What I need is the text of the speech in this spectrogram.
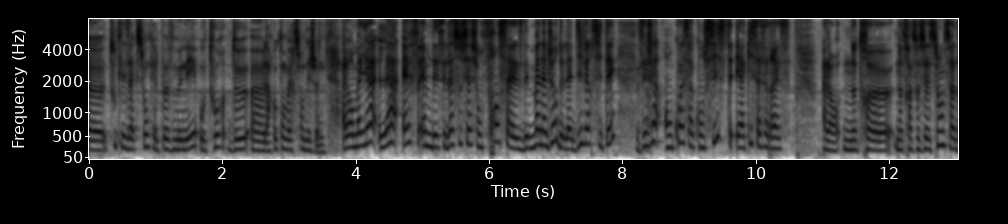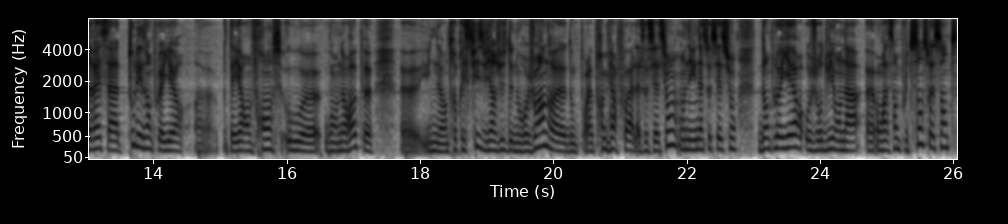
euh, toutes les actions qu'elles peuvent mener autour de la reconversion des jeunes. Alors Maya, la FMD, c'est l'Association française des managers de la diversité. Déjà, en quoi ça consiste et à qui ça s'adresse? Alors, notre, notre association s'adresse à tous les employeurs, d'ailleurs en France ou, euh, ou en Europe. Euh, une entreprise suisse vient juste de nous rejoindre, euh, donc pour la première fois à l'association. On est une association d'employeurs. Aujourd'hui, on rassemble plus de 160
